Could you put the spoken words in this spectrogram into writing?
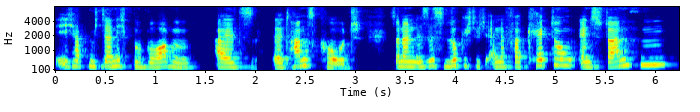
ich habe mich da nicht beworben als äh, Tanzcoach, sondern es ist wirklich durch eine Verkettung entstanden,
